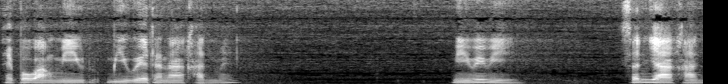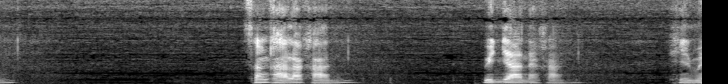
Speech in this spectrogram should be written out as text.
ในผวังมีมีเวทนาขันไหมมีไม่มี สัญญาขัน สังขารขัน วิญญาณขัน เห็นไหม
